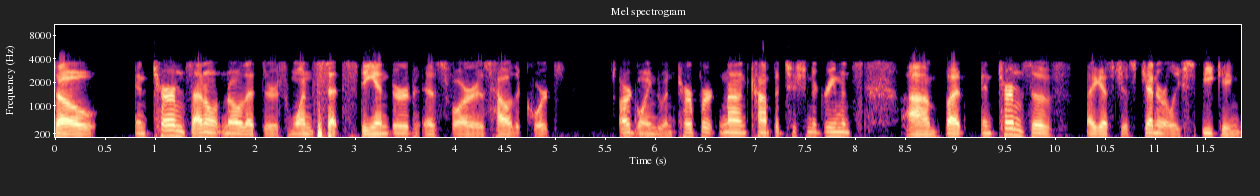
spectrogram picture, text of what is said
So, in terms, I don't know that there's one set standard as far as how the courts are going to interpret non competition agreements. Um, but in terms of, I guess, just generally speaking,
